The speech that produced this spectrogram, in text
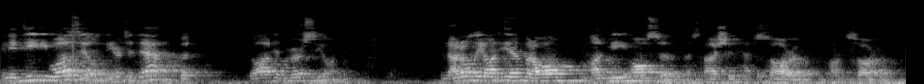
And indeed he was ill, near to death, but God had mercy on him. Not only on him, but all on me also, lest I should have sorrow upon sorrow.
